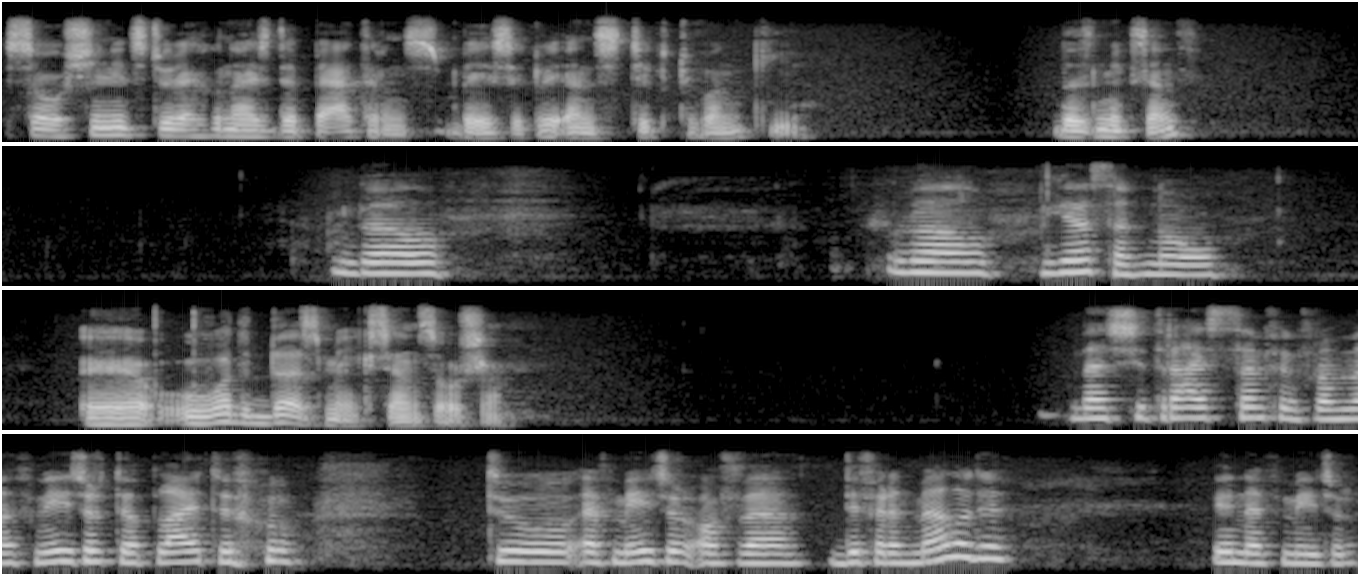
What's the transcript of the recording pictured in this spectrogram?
So she needs to recognize the patterns basically and stick to one key. Does it make sense? Well, well, yes and no. Uh, what does make sense, Ausra? That she tries something from F major to apply to to F major of a different melody in F major.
